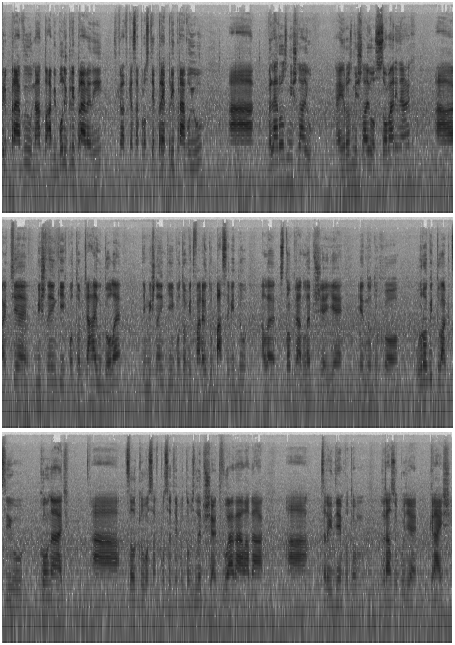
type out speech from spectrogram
pripravujú na to, aby boli pripravení, skrátka sa proste prepripravujú a veľa rozmýšľajú. Hej, rozmýšľajú o somarinách a tie myšlienky ich potom ťahajú dole, tie myšlienky im potom vytvárajú tú pasivitu, ale stokrát lepšie je jednoducho urobiť tú akciu, konať a celkovo sa v podstate potom zlepšia aj tvoja nálada a celý deň potom zrazu bude krajší.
